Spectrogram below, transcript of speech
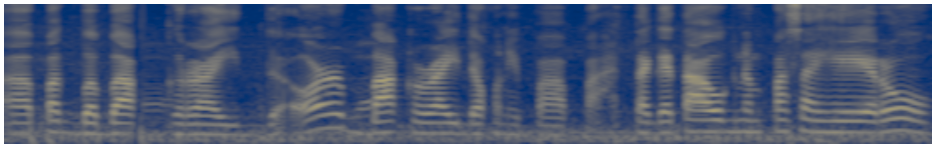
ah, pagbaback ride or back ride ako ni Papa. Tagatawag ng pasahero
